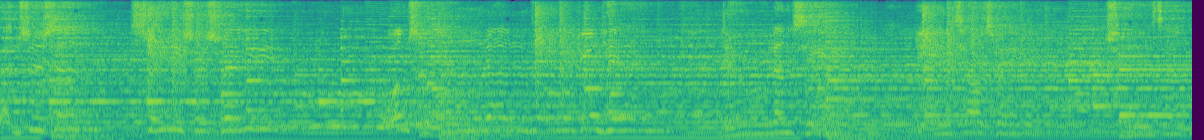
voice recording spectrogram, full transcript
山是山，水是水，往事轰然如云烟。流浪心已憔悴，谁在乎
